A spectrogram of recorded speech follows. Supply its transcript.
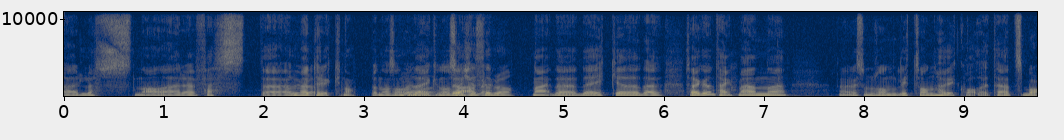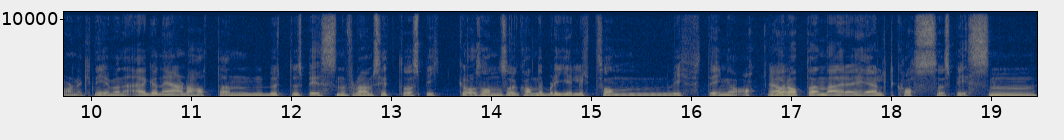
Der løsna det der festet det med trykknappen og sånn. Ja, Det er ikke noe særlig. det er ikke så bra. Nei, det, det er ikke det. Så jeg kunne tenkt meg en eh, liksom sånn, litt sånn høykvalitets barnekniv. Men jeg kunne gjerne hatt den buttespissen, for når de sitter og spikker og sånn, så kan det bli litt sånn vifting. Og akkurat den der helt kvasse spissen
